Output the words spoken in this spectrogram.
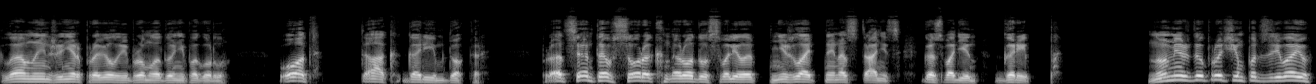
Главный инженер провел ребром ладони по горлу. — Вот так горим, доктор. Процентов сорок народу свалил этот нежелательный иностранец, господин Грипп. Но, между прочим, подозреваю,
